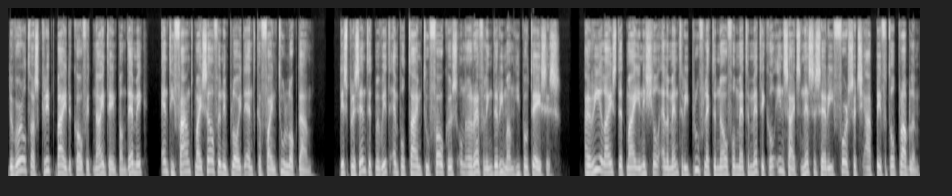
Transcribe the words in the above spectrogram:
the world was gripped by the COVID-19 pandemic, and I found myself unemployed and confined to lockdown. This presented me with ample time to focus on unraveling the Riemann hypothesis. I realized that my initial elementary proof lacked the novel mathematical insights necessary for such a pivotal problem.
